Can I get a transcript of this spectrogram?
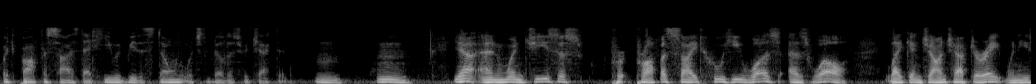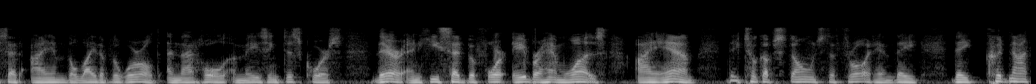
which prophesies that he would be the stone which the builders rejected. Mm. Yeah, and when Jesus pr- prophesied who he was as well, like in John chapter 8, when he said, I am the light of the world, and that whole amazing discourse there. And he said, Before Abraham was, I am. They took up stones to throw at him. They, they could not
